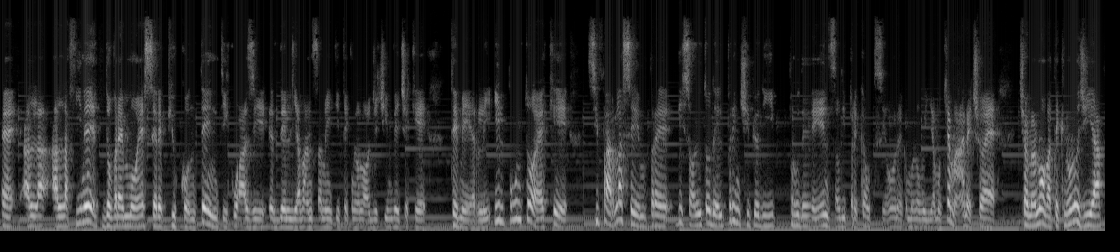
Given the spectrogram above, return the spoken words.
eh, alla, alla, fine dovremmo essere più contenti quasi eh, degli avanzamenti tecnologici invece che temerli. Il punto è che si parla sempre di solito del principio di prudenza o di precauzione, come lo vogliamo chiamare, cioè c'è una nuova tecnologia,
